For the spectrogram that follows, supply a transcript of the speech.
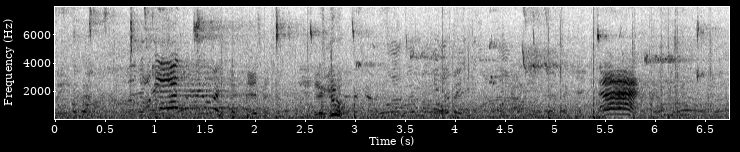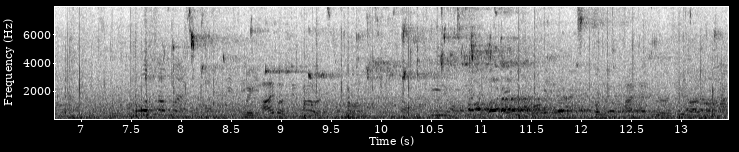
名牌個先翻嚟。你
